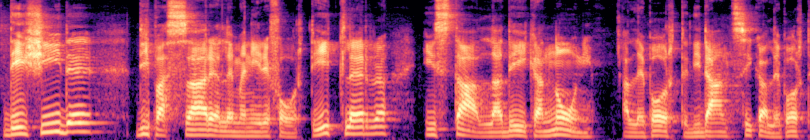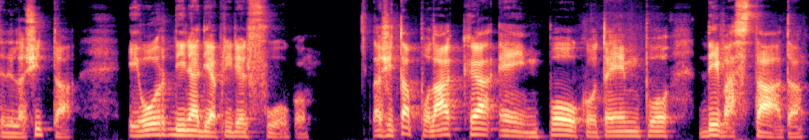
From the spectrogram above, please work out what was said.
decide di passare alle maniere forti. Hitler installa dei cannoni alle porte di Danzig, alle porte della città, e ordina di aprire il fuoco. La città polacca è in poco tempo devastata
